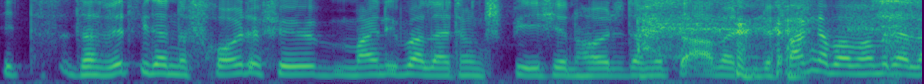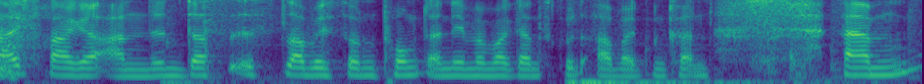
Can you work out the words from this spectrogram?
das, das wird wieder eine Freude für mein Überleitungsspielchen heute, damit zu arbeiten. Wir fangen aber mal mit der Leitfrage an, denn das ist, glaube ich, so ein Punkt, an dem wir mal ganz gut arbeiten können. Ähm,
